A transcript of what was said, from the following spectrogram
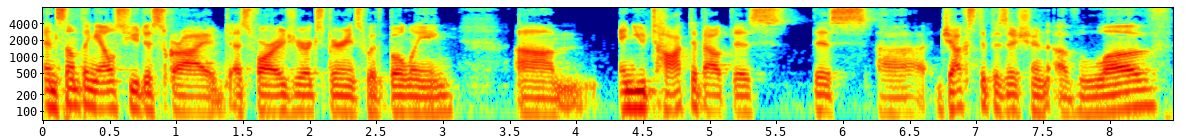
and something else you described as far as your experience with bullying, um, and you talked about this this uh, juxtaposition of love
